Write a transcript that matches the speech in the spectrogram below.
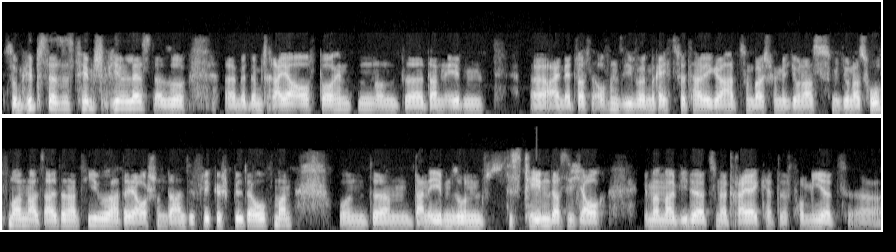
so einem Hipster-System spielen lässt, also äh, mit einem Dreieraufbau hinten und äh, dann eben äh, einen etwas offensiveren Rechtsverteidiger hat, zum Beispiel mit Jonas, mit Jonas Hofmann als Alternative, hat er ja auch schon da Hansi Flick gespielt, der Hofmann. Und ähm, dann eben so ein System, das sich auch immer mal wieder zu einer Dreierkette formiert. Äh,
